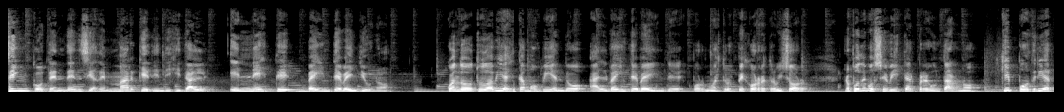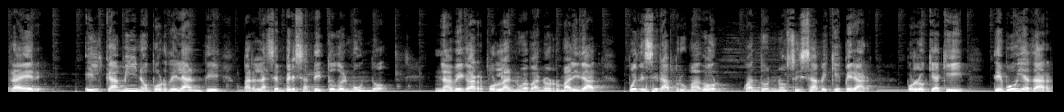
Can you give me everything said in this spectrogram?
5 tendencias de marketing digital en este 2021. Cuando todavía estamos viendo al 2020 por nuestro espejo retrovisor, no podemos evitar preguntarnos qué podría traer el camino por delante para las empresas de todo el mundo. Navegar por la nueva normalidad puede ser abrumador cuando no se sabe qué esperar, por lo que aquí te voy a dar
